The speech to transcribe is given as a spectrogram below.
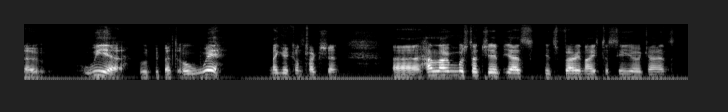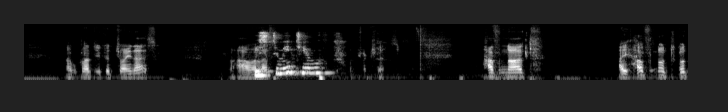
No, we're would be better. Or we're mega contraction. Uh, hello, Mustajib. Yes, it's very nice to see you again. I'm glad you could join us. Our nice to meet you. Have not, I have not got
